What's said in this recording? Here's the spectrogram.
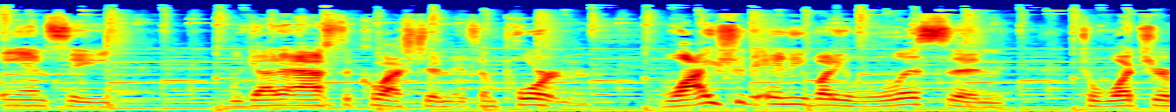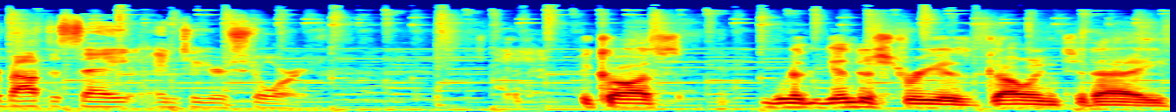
antsy, we got to ask the question. It's important. Why should anybody listen to what you're about to say and to your story? Because where the industry is going today,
